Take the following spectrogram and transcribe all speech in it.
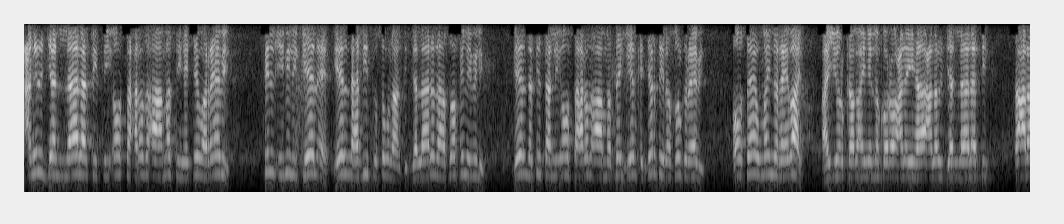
Can iljalaalati ti oo saxrada aamasi heshe wa reebi. Fil ibili geel e geel hadiis usugnaati jalaaladaas fil ibili geel dati sali oo saarada aamasay geelka jarti rasuulka reebi oo se mayna reebay an yurkaba ini la koro calayha cala aljalaalati saara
